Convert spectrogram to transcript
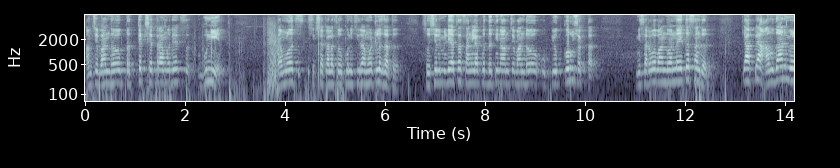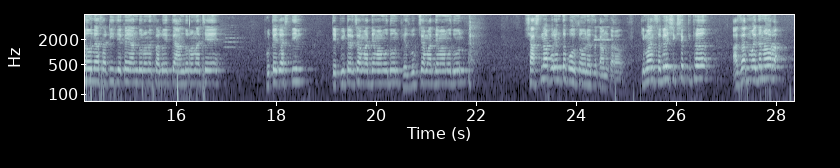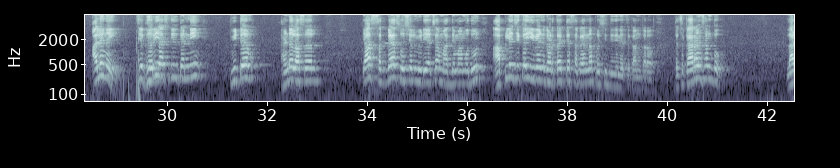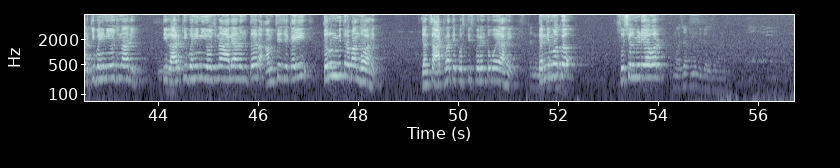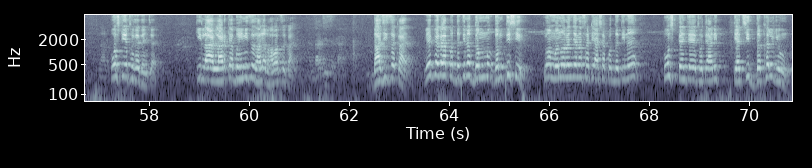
आमचे बांधव प्रत्येक क्षेत्रामध्येच गुणी आहेत. त्यामुळंच शिक्षकाला चौकोनी चिरा म्हटलं जातं. सोशल मीडियाचा चांगल्या पद्धतीनं आमचे बांधव उपयोग करू शकतात. मी सर्व बांधवांना एकच सांगत की आपल्या अनुदान मिळवण्यासाठी जे काही आंदोलनं चालू आहेत त्या आंदोलनाचे फुटेज असतील ते ट्विटरच्या माध्यमामधून फेसबुकच्या माध्यमामधून शासनापर्यंत पोहोचवण्याचं काम करावं. किमान सगळे शिक्षक तिथं आझाद मैदानावर आले नाही. जे घरी असतील त्यांनी ट्विटर हँडल असेल या सगळ्या सोशल मीडियाच्या माध्यमामधून आपले जे काही इव्हेंट घडत आहेत त्या सगळ्यांना प्रसिद्धी देण्याचं काम करावं. त्याचं कारण सांगतो. लाडकी बहीण योजना आली. ती लाडकी बहीण योजना आल्यानंतर आमचे जे काही तरुण मित्र बांधव आहेत ज्यांचं अठरा ते पस्तीस पर्यंत वय आहे त्यांनी मग सोशल मीडियावर पोस्ट येत होत्या त्यांच्या की ला लाडक्या बहिणीचं झालं भावाचं काय? दाजीचं काय? वेगवेगळ्या पद्धतीनं गम गमतीशीर किंवा मनोरंजनासाठी अशा पद्धतीनं पोस्ट त्यांच्या येत होत्या आणि त्याची दखल घेऊन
